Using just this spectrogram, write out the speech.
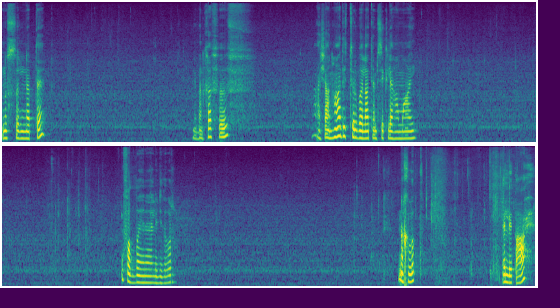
نص النبتة. نبى نخفف عشان هذه التربة لا تمسك لها ماي. وفضينا الجذور نخلط اللي طاح.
